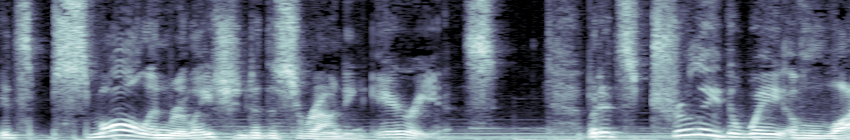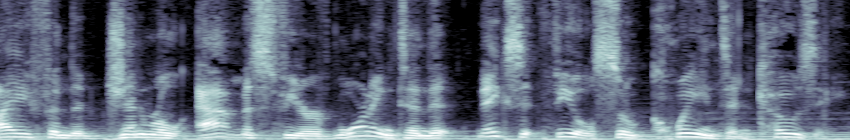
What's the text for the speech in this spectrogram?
it's small in relation to the surrounding areas. But it's truly the way of life and the general atmosphere of Mornington that makes it feel so quaint and cozy.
